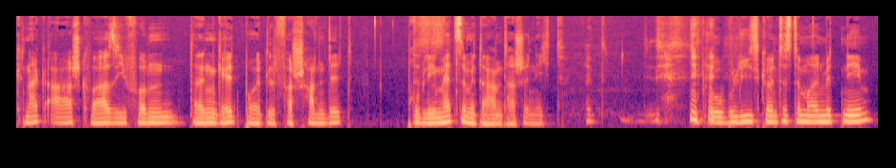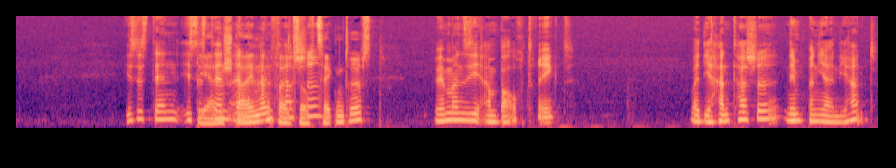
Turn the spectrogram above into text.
Knackarsch quasi von deinem Geldbeutel verschandelt. Problem hättest du mit der Handtasche nicht. Globulis könntest du mal mitnehmen. Ist es denn, ist es denn eine falls du auf Zecken triffst. wenn man sie am Bauch trägt? Weil die Handtasche nimmt man ja in die Hand.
